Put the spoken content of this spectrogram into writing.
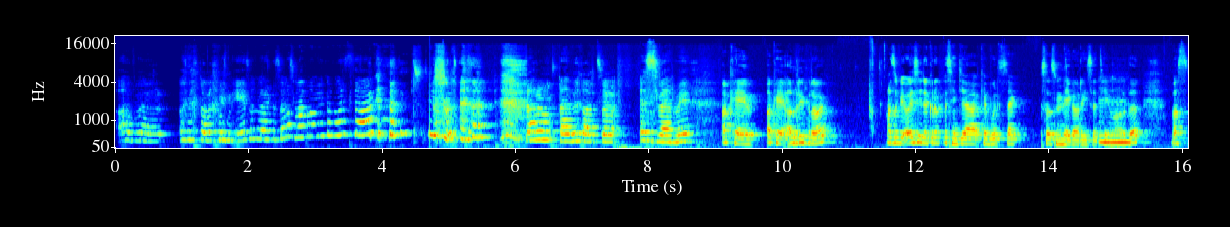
Aber und ich glaube, ich würde eh so sagen, so, was machen wir am Geburtstag? Darum glaube ich halt so, es wäre wie... Okay, okay, andere Frage. Also bei uns in der Gruppe sind ja Geburtstag so ein mega riesen Thema, Mhm. oder? Was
